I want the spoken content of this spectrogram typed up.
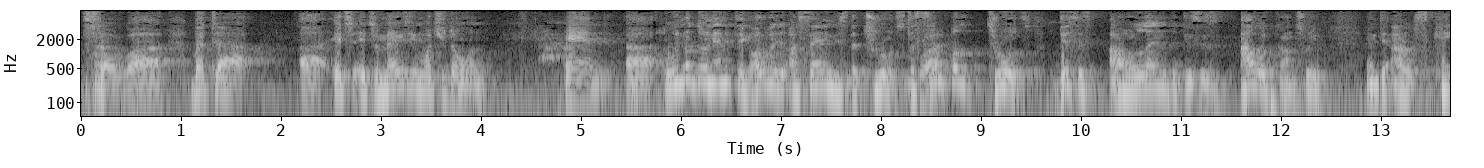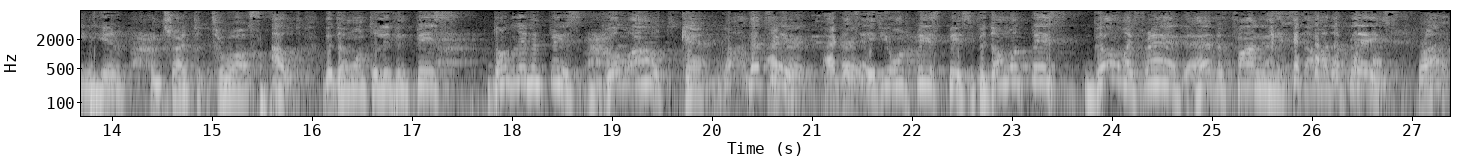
So, uh, but uh, uh, it's it's amazing what you're doing, and uh, We're not doing anything. All we are saying is the truth, the Right. simple truth. This is our land. This is our country. And the Arabs came here and tried to throw us out. They don't want to live in peace. Don't live in peace. Go out. Ken, Well, That's I it. agree. I agree. That's it. If you want peace, peace. If you don't want peace, go, my friend. Have fun in some other place. right.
